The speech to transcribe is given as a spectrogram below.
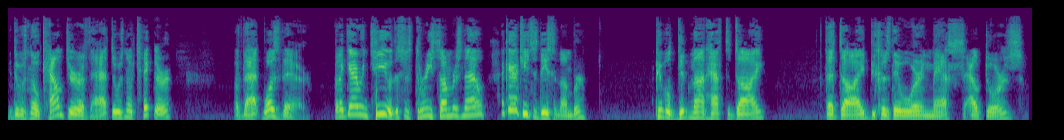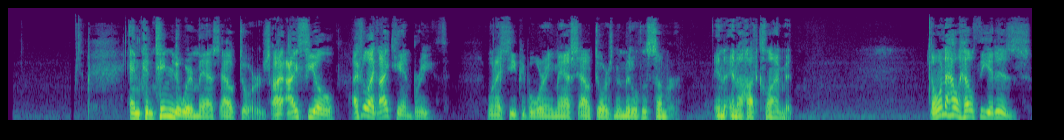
There was no counter of that. There was no ticker of that. Was there? But I guarantee you, this is three summers now. I guarantee it's a decent number. People did not have to die that died because they were wearing masks outdoors and continue to wear masks outdoors. I, I feel I feel like I can't breathe when I see people wearing masks outdoors in the middle of the summer in, in a hot climate. I wonder how healthy it is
